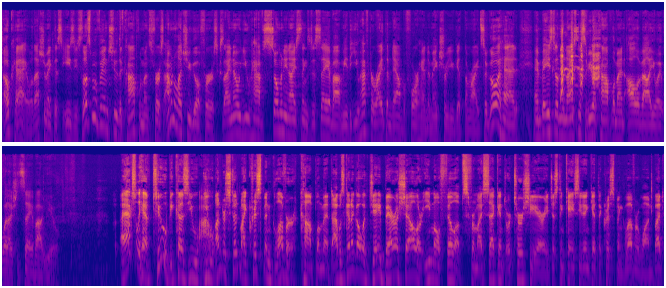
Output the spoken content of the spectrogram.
Okay, well, that should make this easy. So let's move into the compliments first. I'm going to let you go first because I know you have so many nice things to say about me that you have to write them down beforehand to make sure you get them right. So go ahead, and based on the niceness of your compliment, I'll evaluate what I should say about you. I actually have two because you Wow. you understood my Crispin Glover compliment. I was going to go with Jay Baruchel or Emo Philips for my second or tertiary, just in case you didn't get the Crispin Glover one. But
